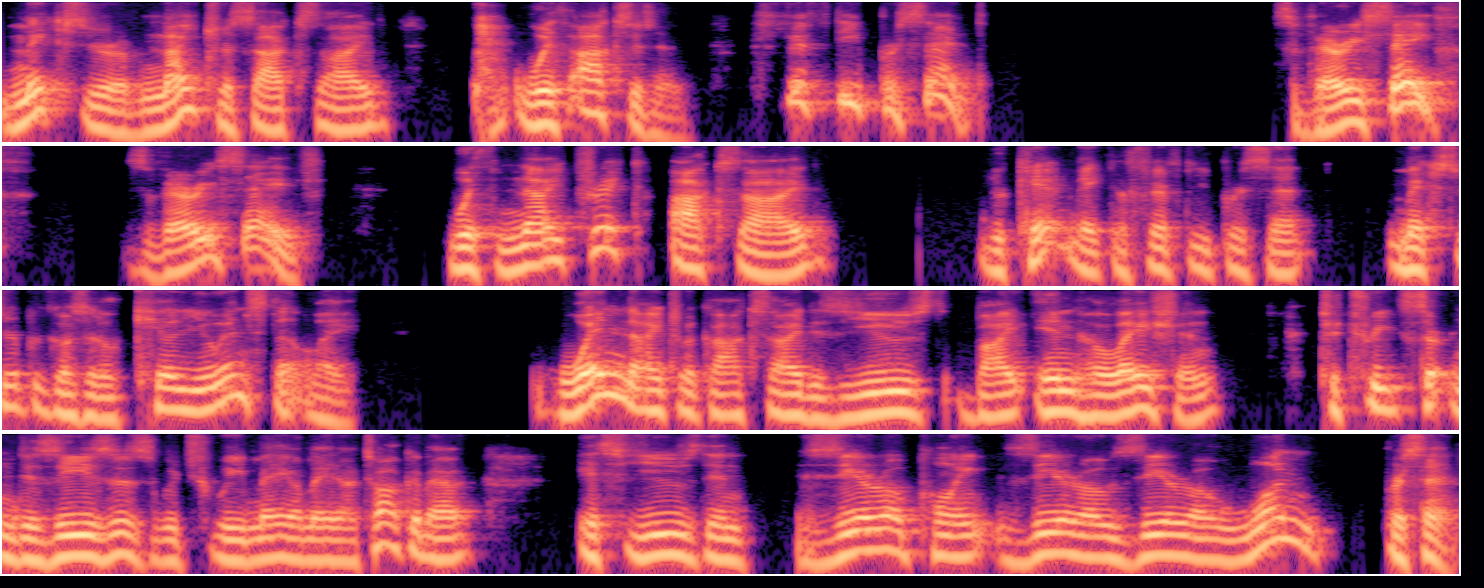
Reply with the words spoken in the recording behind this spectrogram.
mixture of nitrous oxide with oxygen. 50%. It's very safe. It's very safe. With nitric oxide, you can't make a 50% mixture because it'll kill you instantly. When nitric oxide is used by inhalation to treat certain diseases, which we may or may not talk about, it's used in 0.001%.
